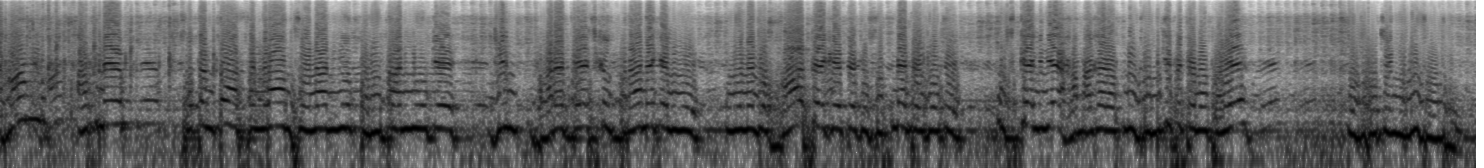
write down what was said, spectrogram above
हम अपने स्वतंत्रता संग्राम सेनानियों बलिदानियों के, जिन भारत देश को बनाने के लिए उन्होंने जो ख्वाब देखे थे, जो सपने देखे थे, उसके लिए हम अगर अपनी ज़िंदगी पे देना पड़े तो सोचेंगे नहीं सोचेंगे।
